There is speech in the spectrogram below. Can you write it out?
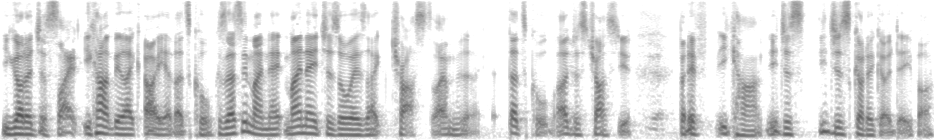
You got to just like, you can't be like, oh, yeah, that's cool. Because that's in my, na- my nature is always like trust. I'm that's cool. I just trust you. Yeah. But if you can't, you just you just got to go deeper.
